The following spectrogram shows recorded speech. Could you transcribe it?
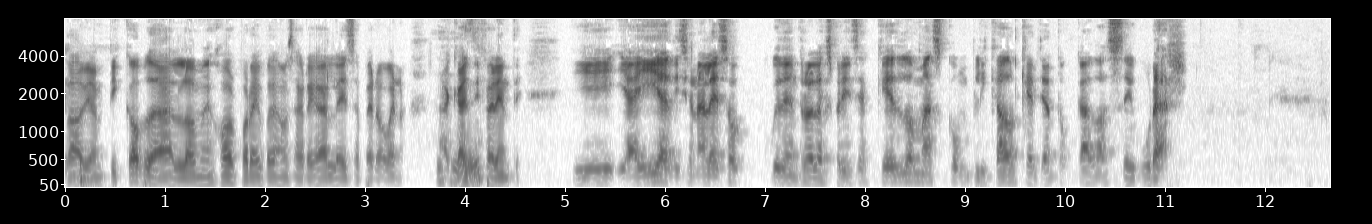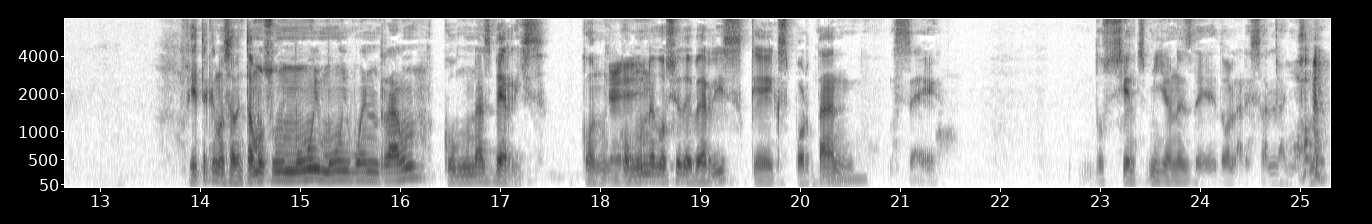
Todavía en pick-up, a lo mejor por ahí podemos agregarle eso, pero bueno, acá es diferente. Y, y ahí, adicional a eso, dentro de la experiencia, ¿qué es lo más complicado que te ha tocado asegurar? Fíjate que nos aventamos un muy, muy buen round con unas berries, con, con un negocio de berries que exportan, no sé, 200 millones de dólares al año. ¿no?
